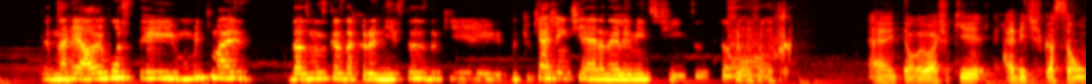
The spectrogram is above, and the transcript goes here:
na real, eu gostei muito mais das músicas da Cronistas do que, do que o que a gente era na Elemento Extinto. Então, É, então, eu acho que a identificação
